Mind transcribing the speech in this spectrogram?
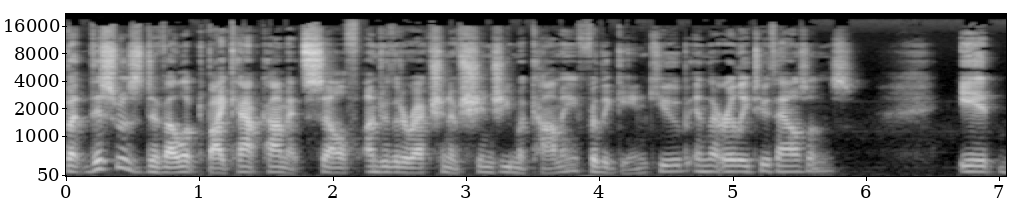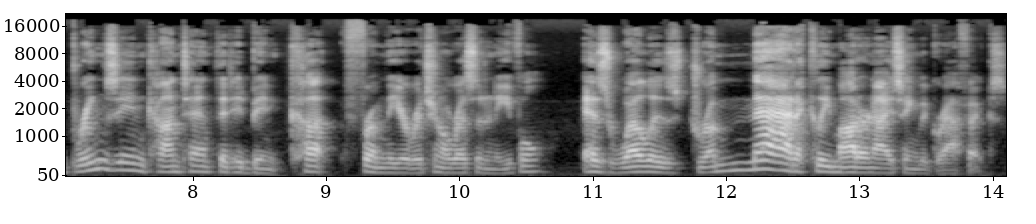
But this was developed by Capcom itself under the direction of Shinji Mikami for the GameCube in the early 2000s. It brings in content that had been cut from the original Resident Evil, as well as dramatically modernizing the graphics.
